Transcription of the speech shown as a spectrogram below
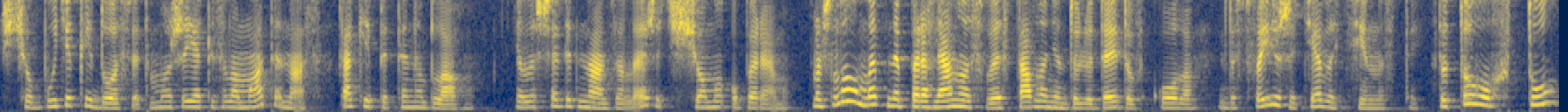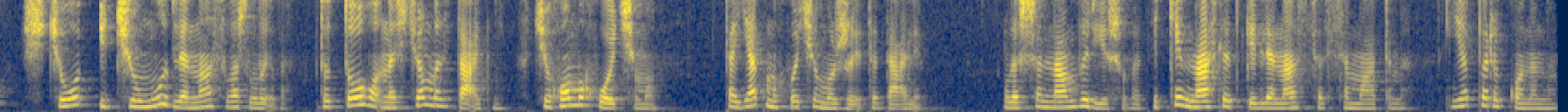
що будь-який досвід може як і зламати нас, так і піти на благо і лише від нас залежить, що ми оберемо. Можливо, ми б не переглянули своє ставлення до людей довкола, до своїх життєвих цінностей, до того, хто, що і чому для нас важливе, до того, на що ми здатні, чого ми хочемо, та як ми хочемо жити далі. Лише нам вирішувати, які наслідки для нас це все матиме. І я переконана,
